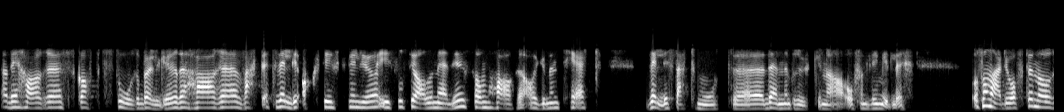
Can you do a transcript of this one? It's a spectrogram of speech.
Ja, Det har skapt store bølger. Det har vært et veldig aktivt miljø i sosiale medier som har argumentert veldig sterkt mot denne bruken av offentlige midler. Og Sånn er det jo ofte. Når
